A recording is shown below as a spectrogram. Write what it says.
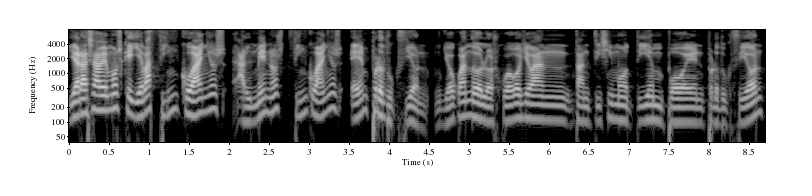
y ahora sabemos que lleva 5 años, al menos 5 años en producción. Yo cuando los juegos llevan tantísimo tiempo en producción,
